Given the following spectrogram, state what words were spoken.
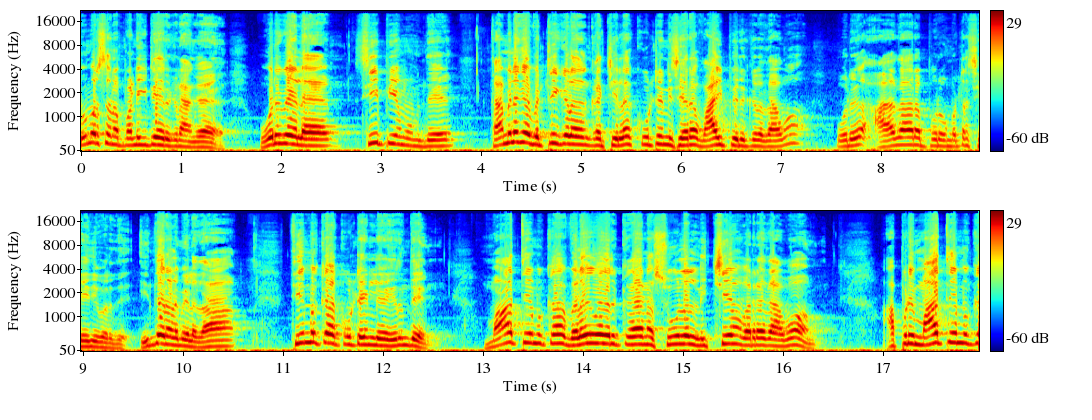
விமர்சனம் பண்ணிக்கிட்டே இருக்கிறாங்க. ஒருவேளை சிபிஎம் வந்து தமிழக வெற்றி கழகம் கட்சியில் கூட்டணி சேர வாய்ப்பு இருக்கிறதாவும் ஒரு ஆதாரப்பூர்வமற்ற செய்தி வருது. இந்த நிலைமையில தான் திமுக கூட்டணியில் இருந்து மதிமுக விலகுவதற்கான சூழல் நிச்சயம் வர்றதாகவும் அப்படி மதிமுக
